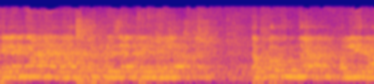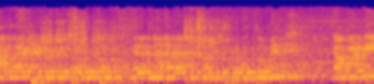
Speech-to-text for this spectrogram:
తెలంగాణ రాష్ట్ర ప్రజల దయ వల్ల తప్పకుండా మళ్ళీ రాబోయేటటువంటి ప్రభుత్వం తెలంగాణ రాష్ట్ర ప్రభుత్వమే. కాబట్టి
